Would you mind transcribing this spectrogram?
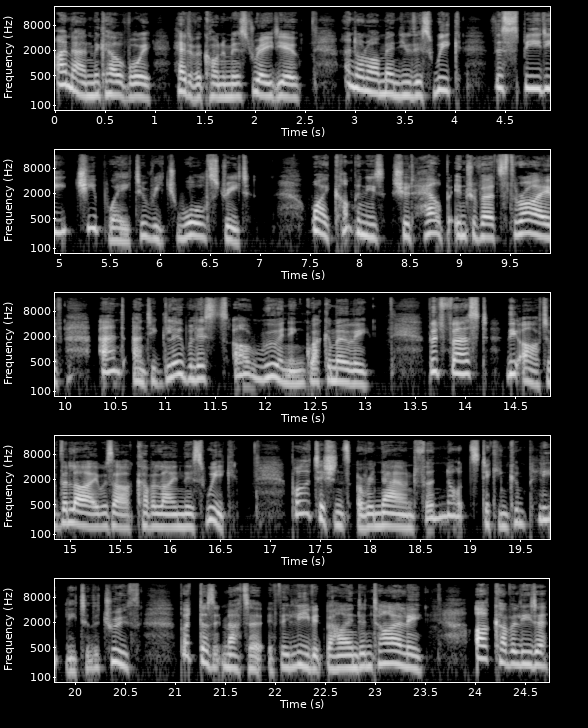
I'm Anne McElvoy, head of Economist Radio, and on our menu this week, the speedy, cheap way to reach Wall Street. Why companies should help introverts thrive, and anti globalists are ruining guacamole. But first, the art of the lie was our cover line this week. Politicians are renowned for not sticking completely to the truth, but does it matter if they leave it behind entirely? Our cover leader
